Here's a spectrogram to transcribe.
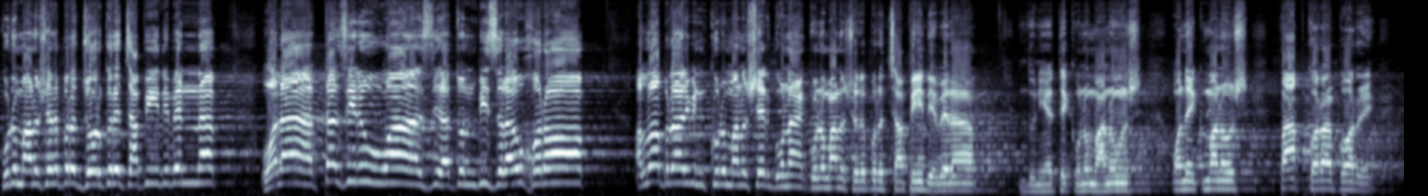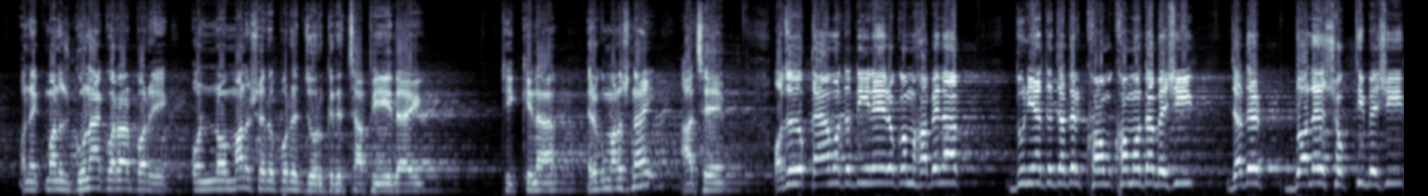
কোনো মানুষের উপরে জোর করে চাপিয়ে দিবেন না। ওয়ালা তাজিরু ওয়াজিরাতুন বিজরা উখরা আল্লাহ আলামিন কোনো মানুষের গুনাহ কোনো মানুষের উপরে চাপিয়ে দেবে না। দুনিয়াতে কোনো মানুষ, অনেক মানুষ পাপ করার পরে, অনেক মানুষ গুনাহ করার পরে অন্য মানুষের উপরে জোর করে চাপিয়ে দেয়। ঠিক কিনা? এরকম মানুষ নাই? আছে। অথচ কেয়ামতের দিনে এরকম হবে না। দুনিয়াতে যাদের ক্ষম- ক্ষমতা বেশি, যাদের দলের শক্তি বেশি,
